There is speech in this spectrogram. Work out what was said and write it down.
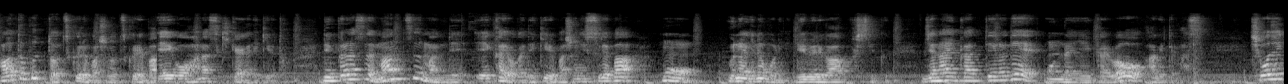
アウトプットを作る場所を作れば英語を話す機会ができると。でプラスマンツーマンで英会話ができる場所にすればもううなぎ登りにレベルがアップしていく。じゃないかっていうのでオンライン英会話を上げてます。正直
